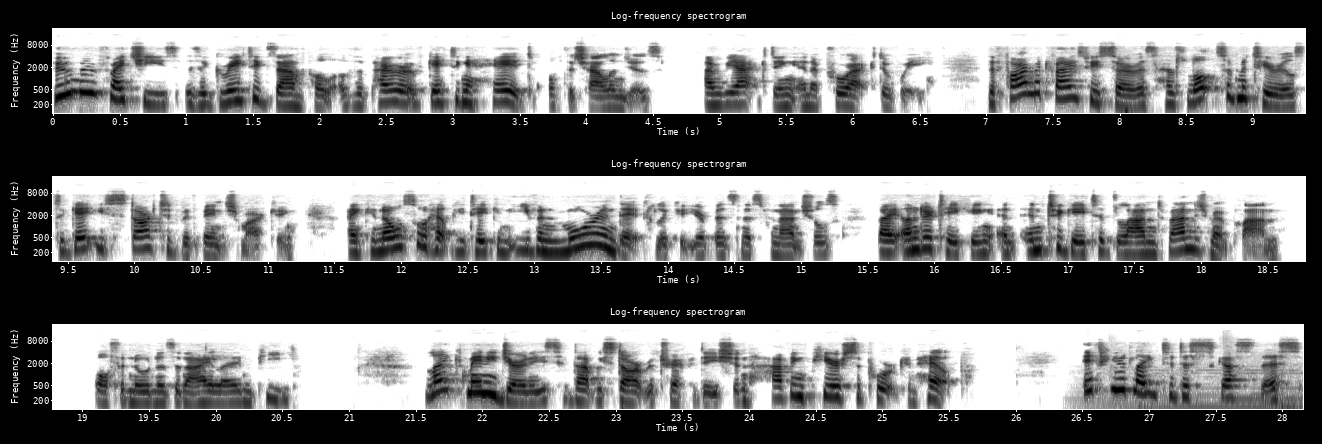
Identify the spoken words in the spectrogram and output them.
Who Moved My Cheese is a great example of the power of getting ahead of the challenges and reacting in a proactive way. The Farm Advisory Service has lots of materials to get you started with benchmarking and can also help you take an even more in depth look at your business financials by undertaking an integrated land management plan, often known as an ILMP. Like many journeys that we start with trepidation, having peer support can help. If you'd like to discuss this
